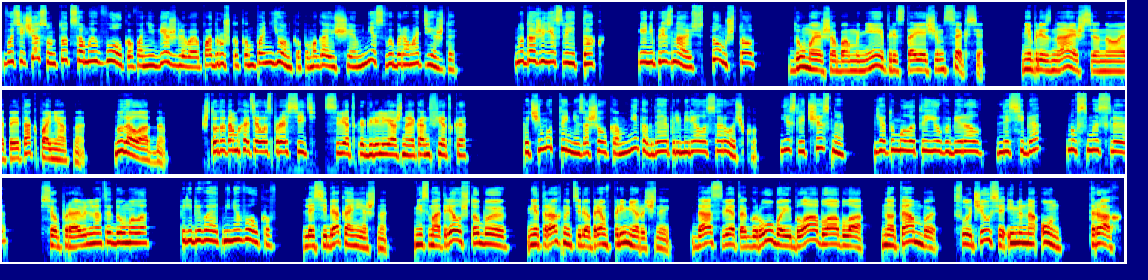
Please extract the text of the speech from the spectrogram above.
Вот сейчас он тот самый Волков, а не вежливая подружка-компаньонка, помогающая мне с выбором одежды. Но даже если и так, я не признаюсь в том, что... Думаешь обо мне и предстоящем сексе. Не признаешься, но это и так понятно. Ну да ладно. Что ты там хотела спросить, Светка-грильяжная конфетка? Почему ты не зашел ко мне, когда я примеряла сорочку? Если честно, я думала, ты ее выбирал для себя. Ну, в смысле... Все правильно ты думала. Перебивает меня Волков. Для себя, конечно. Не смотрел, чтобы не трахнуть тебя прям в примерочной. Да, Света, грубо и бла-бла-бла. Но там бы случился именно он, трах.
